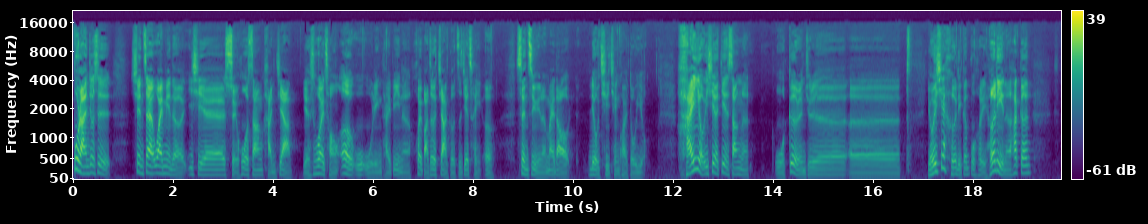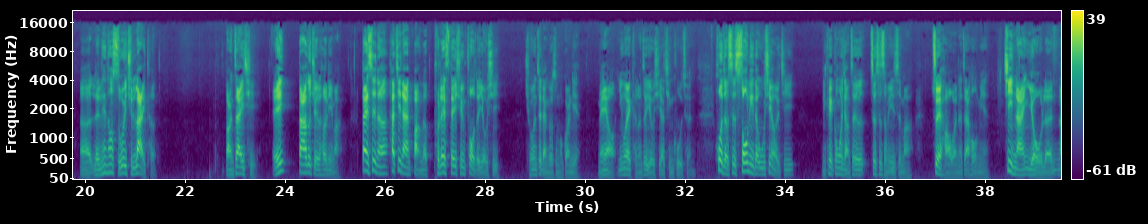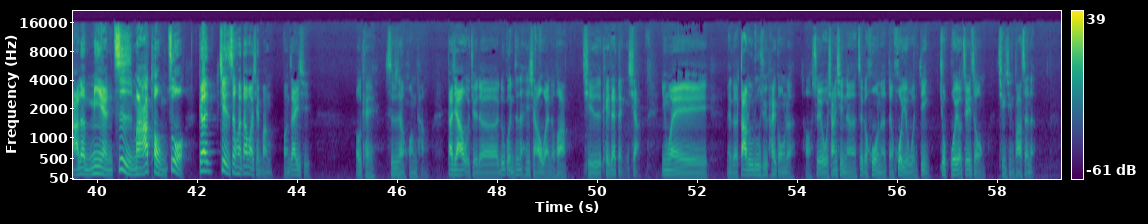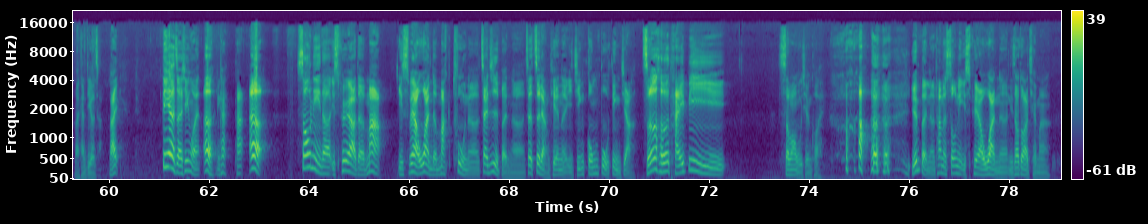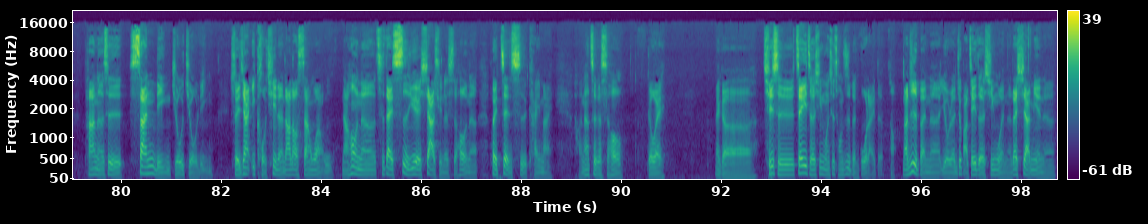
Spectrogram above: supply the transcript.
不然就是现在外面的一些水货商喊价，也是会从二五五零台币呢，会把这个价格直接乘以二，甚至于呢卖到六七千块都有。还有一些的电商呢。我个人觉得，呃，有一些合理跟不合理。合理呢，它跟呃任天堂 Switch Lite 绑在一起，诶，大家都觉得合理嘛？但是呢，它竟然绑了 PlayStation 4的游戏，请问这两个有什么关联？没有，因为可能这游戏要清库存，或者是 Sony 的无线耳机，你可以跟我讲这这是什么意思吗？最好玩的在后面，竟然有人拿了免治马桶座跟健身环大冒险绑。绑在一起，OK，是不是很荒唐？大家，我觉得如果你真的很想要玩的话，其实可以再等一下，因为那个大陆陆续开工了，好，所以我相信呢，这个货呢，等货源稳定，就不会有这种情形发生了。来看第二则，来，第二则新闻二，你看它二，Sony 的 Xperia 的 Mark Xperia One 的 Mark Two 呢，在日本呢，在这两天呢，已经公布定价，折合台币。三万五千块，原本呢，他们 Sony Xperia One 呢，你知道多少钱吗？它呢是三零九九零，所以这样一口气呢拉到三万五，然后呢是在四月下旬的时候呢会正式开卖。好，那这个时候各位，那个其实这一则新闻是从日本过来的。好，那日本呢有人就把这一则新闻呢在下面呢，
